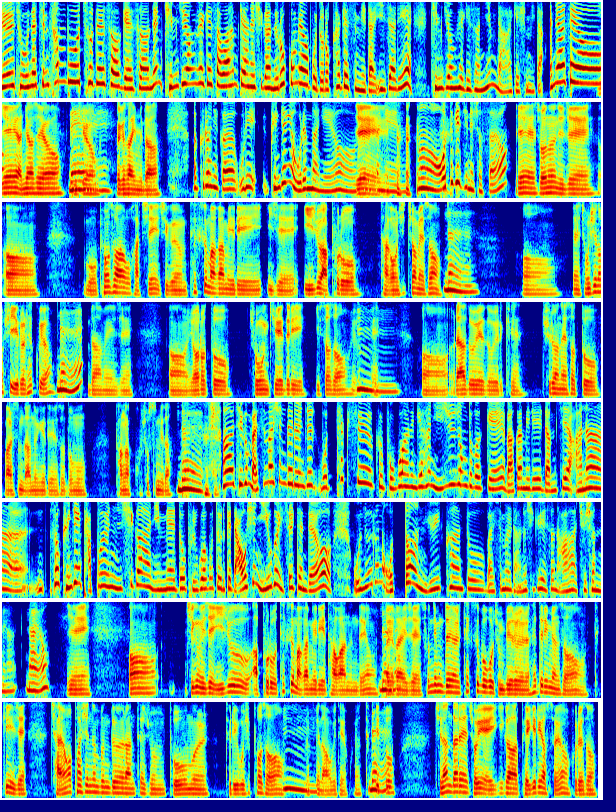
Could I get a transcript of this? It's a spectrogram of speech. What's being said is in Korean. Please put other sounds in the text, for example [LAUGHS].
오늘 좋은 아침 3부 초대석에서는 김주영 회계사와 함께하는 시간으로 꾸며보도록 하겠습니다. 이 자리에 김주영 회계사님 나와 계십니다. 안녕하세요. 예, 안녕하세요. 네. 김주영 회계사입니다. 아, 그러니까요. 우리 굉장히 오랜만이에요. 예. 회계사님. 어, 어떻게 지내셨어요? [LAUGHS] 예, 저는 이제 어 뭐 평소하고 같이 지금 텍스 마감일이 이제 2주 앞으로 다가온 시점에서 네. 어 네, 정신없이 일을 했고요. 네. 그 다음에 이제 어 여러 또 좋은 기회들이 있어서 이렇게 음. 어 라디오에도 이렇게 출연해서 또 말씀 나누게 돼서 너무 반갑고 좋습니다. 네. 아, 지금 말씀하신 대로 이제 뭐 텍스 그 보고하는 게 한 2주 정도밖에 마감일이 남지 않아서 굉장히 바쁜 시간임에도 불구하고 또 이렇게 나오신 이유가 있을 텐데요. 오늘은 어떤 유익한 또 말씀을 나누시기 위해서 나와 주셨나요? 예. 어, 지금 이제 2주 앞으로 텍스 마감일이 다가왔는데요. 네. 저희가 이제 손님들 텍스 보고 준비를 해드리면서 특히 이제 자영업 하시는 분들한테 좀 도움을 드리고 싶어서 음. 이렇게 나오게 되었고요. 특히 네. 또 지난달에 저희 아기가 100일이었어요. 그래서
